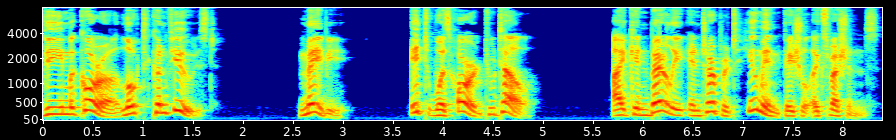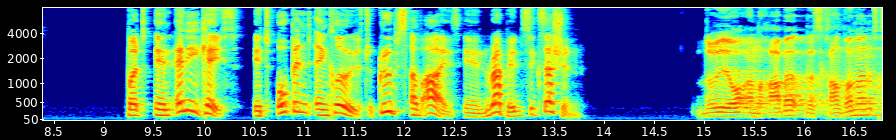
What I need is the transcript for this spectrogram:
The Mercora looked confused. Maybe. It was hard to tell. I can barely interpret human facial expressions. But in any case, it opened and closed groups of eyes in rapid succession. Do you inhabit this continent?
